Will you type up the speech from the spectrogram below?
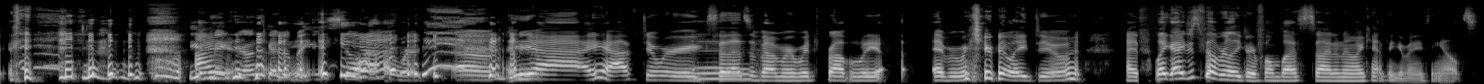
you can make your own schedule, but you still yeah. have to work. Um, yeah, I have to work. So that's a bummer, which probably everyone can relate to. I, like, I just feel really grateful and blessed. So I don't know. I can't think of anything else.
